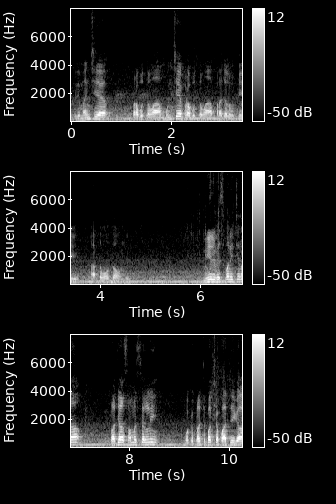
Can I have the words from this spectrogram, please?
ఇది మంచి ప్రభుత్వమా ముంచే ప్రభుత్వమా ప్రజలకి అర్థమవుతూ ఉంది. మీరు విస్మరించిన ప్రజా సమస్యల్ని ఒక ప్రతిపక్ష పార్టీగా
